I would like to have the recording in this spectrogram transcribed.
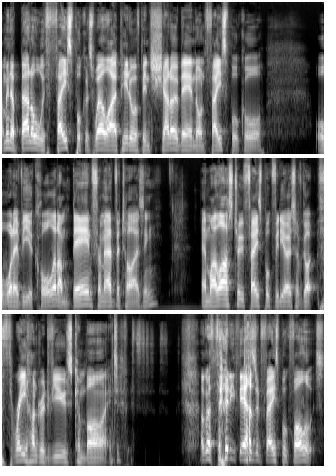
I'm in a battle with Facebook as well. I appear to have been shadow banned on Facebook or or whatever you call it. I'm banned from advertising. And my last two Facebook videos have got 300 views combined. I've got 30,000 Facebook followers.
